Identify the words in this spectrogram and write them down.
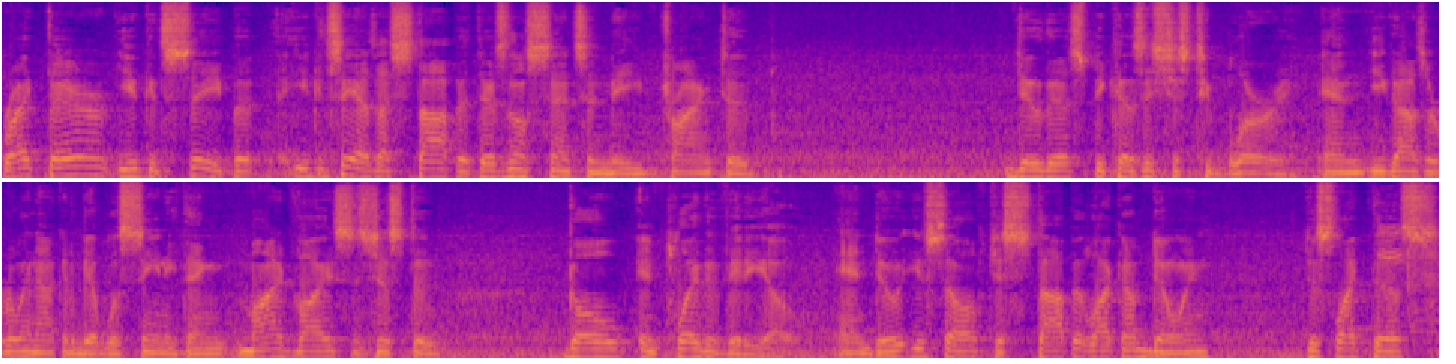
Right there, you could see, but you can see as I stop it, there's no sense in me trying to do this because it's just too blurry, and you guys are really not going to be able to see anything. My advice is just to go and play the video and do it yourself. Just stop it like I'm doing, just like this.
